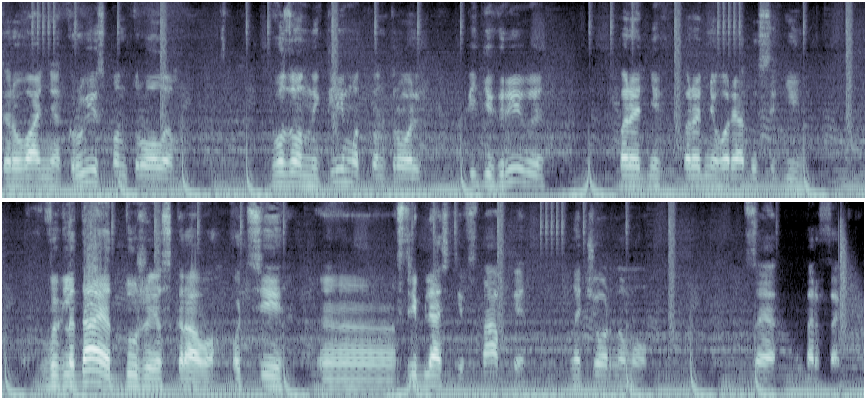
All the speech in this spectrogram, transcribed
керування круїз-контролем двозонний клімат-контроль, підігріви передніх, переднього ряду сидінь. Виглядає дуже яскраво. Оці е, стріблясті вставки на чорному це перфект.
